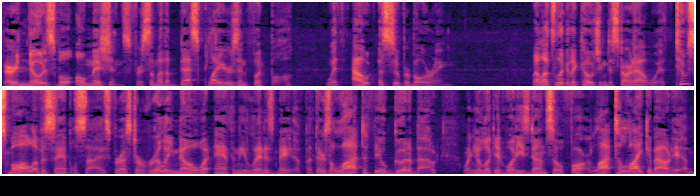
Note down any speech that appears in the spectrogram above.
Very noticeable omissions for some of the best players in football without a Super Bowl ring. Well, let's look at the coaching to start out with. Too small of a sample size for us to really know what Anthony Lynn is made of, but there's a lot to feel good about when you look at what he's done so far. A lot to like about him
